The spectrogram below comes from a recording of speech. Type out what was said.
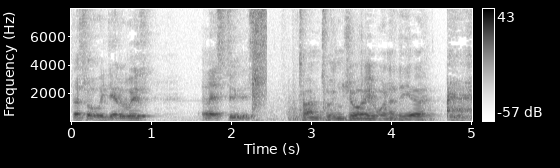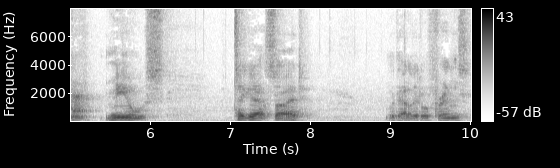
that's what we're dealing with. Let's do this. Time to enjoy one of the uh, meals. Take it outside with our little friends.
